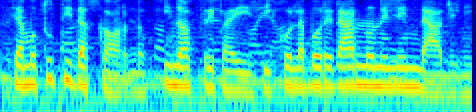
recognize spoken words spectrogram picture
Siamo tutti d'accordo. I nostri paesi collaboreranno nelle indagini.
